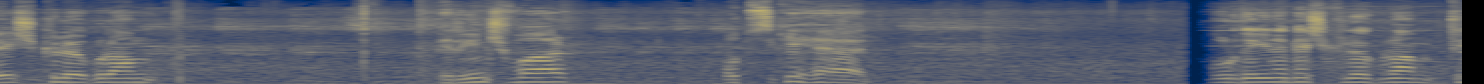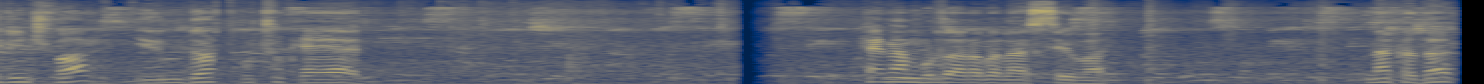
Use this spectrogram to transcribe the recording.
5 kilogram pirinç var. 32 heyel. Burada yine 5 kilogram pirinç var. 24,5 heyel. Hemen burada araba lastiği var. Ne kadar?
